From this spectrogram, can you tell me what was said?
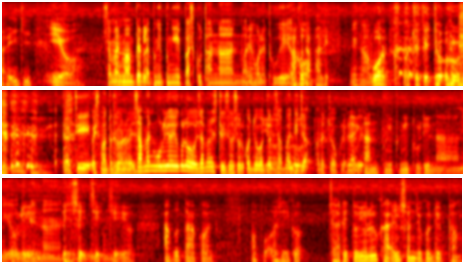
arek iki. Iya. Sampean mampir lek bengi-bengi pas kudanan, mari golek duit Aku tak balik. Eh ngawur, ojo cuk. Dadi wis matur suwun wis sampean mulya iku lho, sampean wis disusul kanca-kanca Iya, sampean bro. dijak kerja golek Lek duit. kan bengi-bengi dulinan. Iya, dulin. dulinan, Eh sik sik sik yo. Aku takon. Apa sih kok jari tuyul lu gak iso njogo ndek bank?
